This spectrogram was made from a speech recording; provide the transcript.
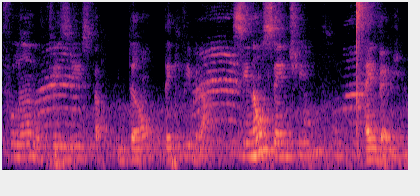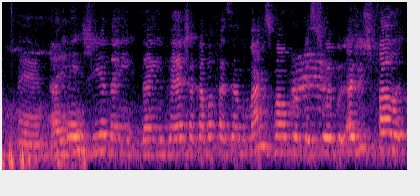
fulano fez isso, tá? então tem que vibrar. Se não sente, é inveja. É. A energia da, da inveja acaba fazendo mais mal para a pessoa. A gente fala,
